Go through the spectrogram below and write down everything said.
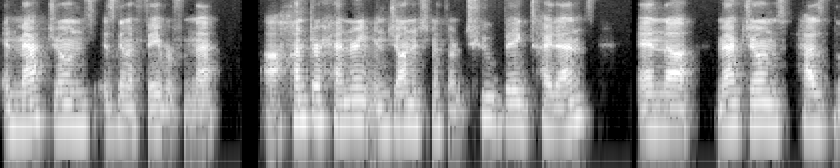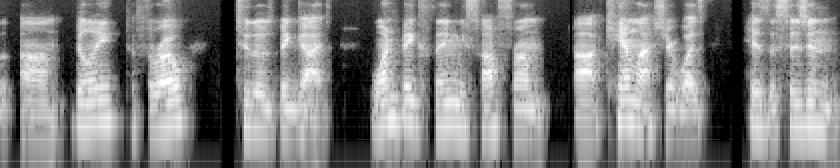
and Mac Jones is going to favor from that. Uh, Hunter Henry and Jonnu Smith are two big tight ends, and uh, Mac Jones has the um, ability to throw to those big guys. One big thing we saw from uh, Cam last year was his decision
